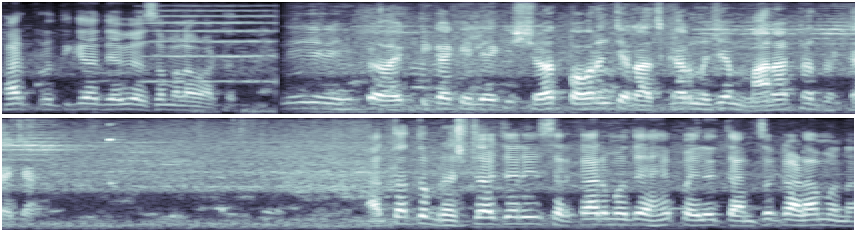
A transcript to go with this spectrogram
फार प्रतिक्रिया द्यावी असं मला वाटत नाही. एक टीका केली आहे की शरद पवारांचे राजकारण म्हणजे महाराष्ट्रात भ्रष्टाचार. आता तो भ्रष्टाचारी सरकारमध्ये आहे पहिले त्यांचं काढा म्हणा.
